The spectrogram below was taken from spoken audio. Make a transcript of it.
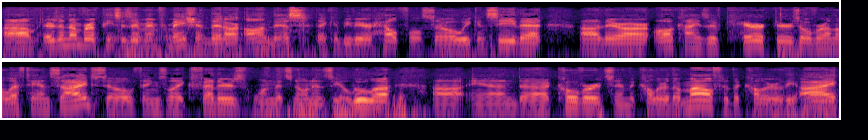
um, there's a number of pieces of information that are on this that can be very helpful. So we can see that uh, there are all kinds of characters over on the left hand side. So things like feathers, one that's known as the alula, uh, and uh, coverts, and the color of the mouth or the color of the eye.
